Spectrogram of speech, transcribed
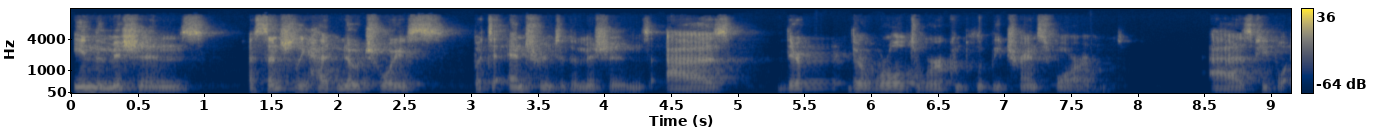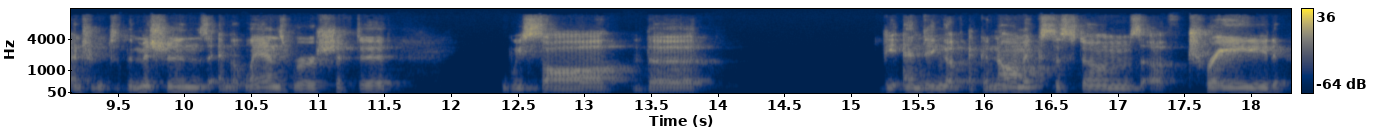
in the missions essentially had no choice but to enter into the missions as their, their worlds were completely transformed. As people entered into the missions and the lands were shifted, we saw the, the ending of economic systems, of trade,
